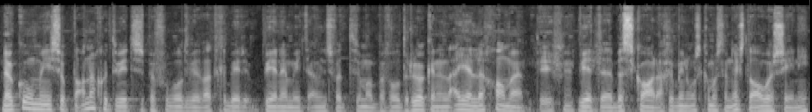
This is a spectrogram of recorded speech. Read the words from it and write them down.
nou kom mense op 'n ander goed weet, soos byvoorbeeld weet wat gebeur binne met ouens wat sê maar byvoorbeeld rook en hulle eie liggame weet uh, beskadig. Ek meen ons kan ons nou niks daaroor sê nie.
